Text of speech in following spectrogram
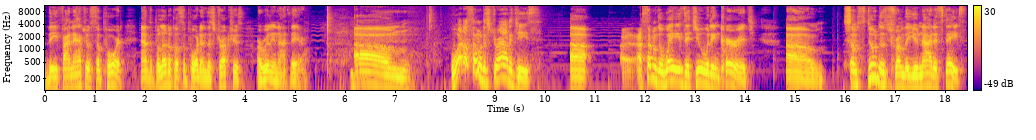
the financial support and the political support and the structures are really not there. Um, what are some of the strategies? Uh, are some of the ways that you would encourage um, some students from the United States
